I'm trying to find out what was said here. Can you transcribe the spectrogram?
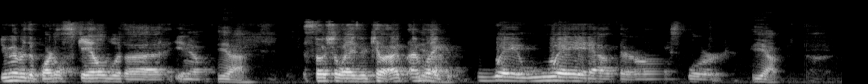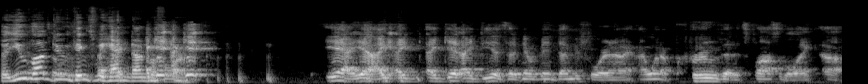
you remember the Bartle scale with uh you know Yeah, socializer kill. I, I'm Yeah. like way way out there on explorer. yeah. So you love So doing things we hadn't done I before. Get, I get, yeah, yeah. I, I, I get ideas that have never been done before, and I, I want to prove that it's possible. Like, uh,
